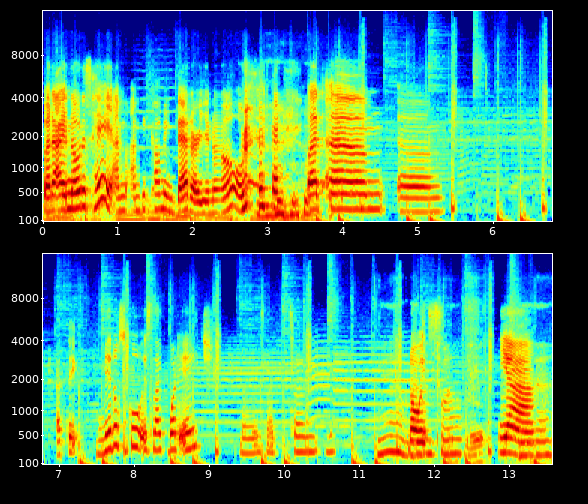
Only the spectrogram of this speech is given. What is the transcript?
but I noticed hey I'm, I'm becoming better you know? But um, um, I think middle school is like what age? It's like 10 yeah, no it's 12 yeah. yeah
